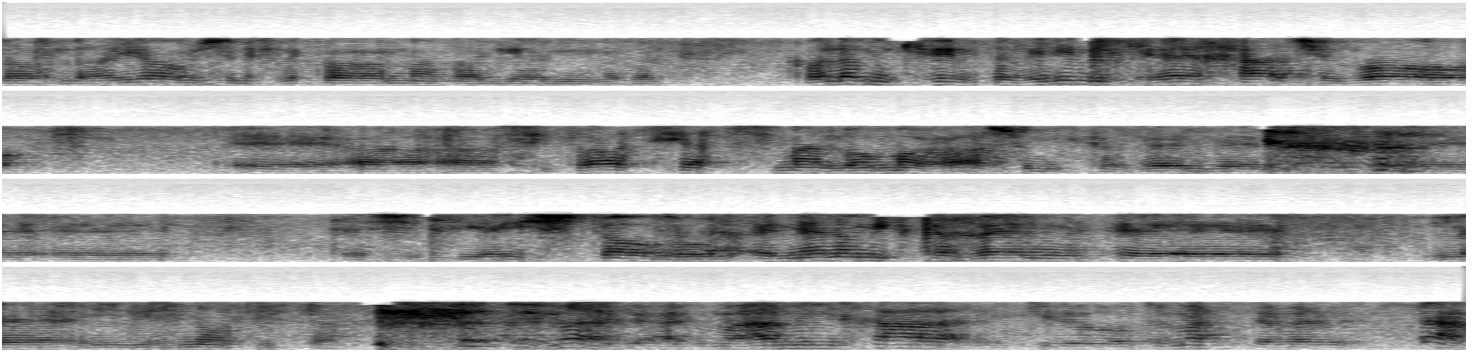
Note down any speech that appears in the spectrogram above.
לא, לא היום, שנחלקו הרמב"ם והגאונים, אבל כל המקרים, תביא לי מקרה אחד שבו הסיטואציה עצמה לא מראה שהוא מתכוון אה, אה, שתהיה אשתו, והוא איננו מתכוון לזנות איתה. הגמרא מניחה, כאילו, אוטומטית, אבל סתם,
